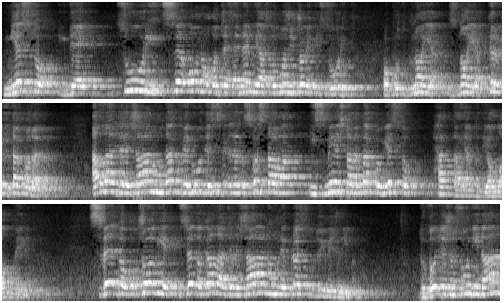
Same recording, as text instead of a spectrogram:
mjesto gdje curi sve ono od džehennemija što može čovjek iscuriti. Poput gnoja, znoja, krvi i tako dalje. Allah Đelešanu mu takve ljude svrstava i smješta na takvo mjesto hatta yakdi Allahu bejne. Sve dok čovjek, sve dok Allah Đelešanu mu ne presuduje među njima. Dok dođeš na sudnji dan,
